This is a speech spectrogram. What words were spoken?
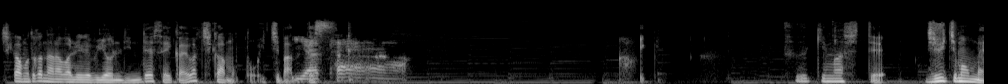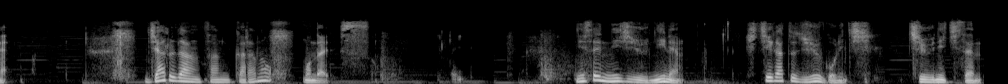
近本が7割0分4厘で、正解は近本1番です。やったー。はい。続きまして、11問目。ジャルダンさんからの問題です。い2022年7月15日、中日戦。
